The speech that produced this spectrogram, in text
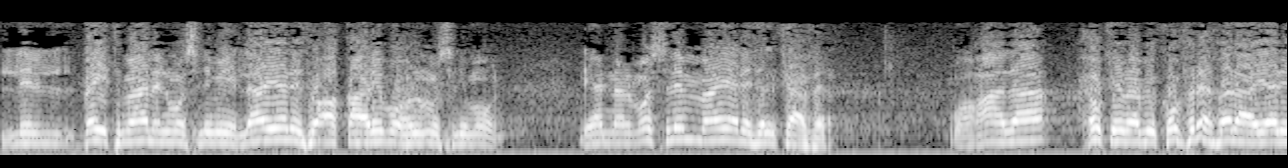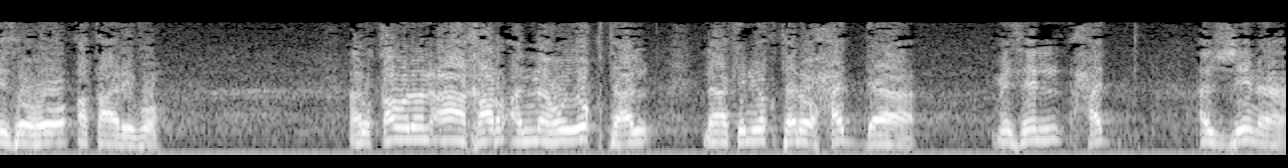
للبيت مال المسلمين لا يرث أقاربه المسلمون لأن المسلم ما يرث الكافر. وهذا حكم بكفره فلا يرثه أقاربه. القول الآخر أنه يقتل لكن يقتل حدا مثل حد الزنا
